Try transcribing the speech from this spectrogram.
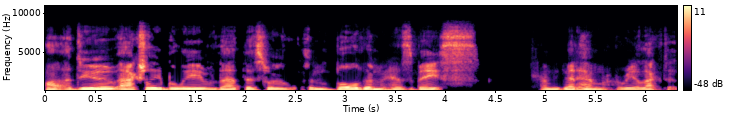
uh, do you actually believe that this will embolden his base and get him reelected?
